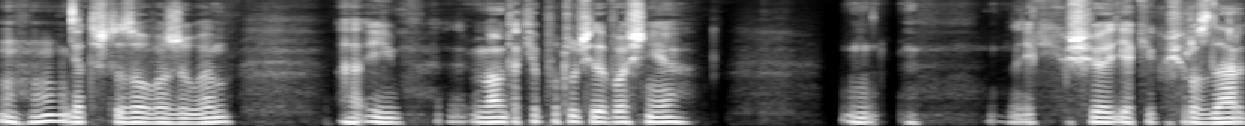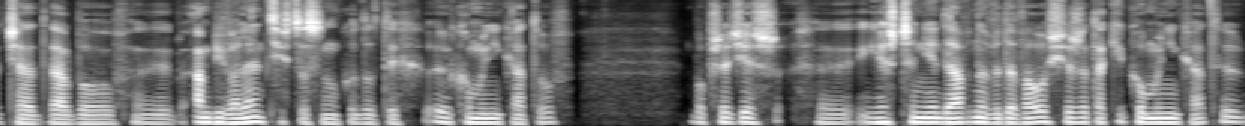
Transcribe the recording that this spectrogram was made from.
Mhm, ja też to zauważyłem e, i mam takie poczucie właśnie mm, jakiegoś, jakiegoś rozdarcia albo e, ambiwalencji w stosunku do tych e, komunikatów, bo przecież jeszcze niedawno wydawało się, że takie komunikaty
